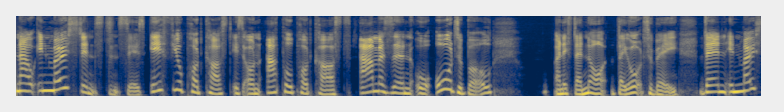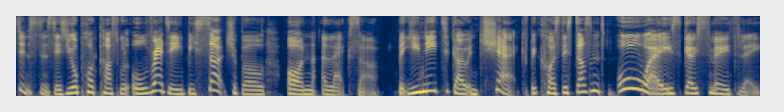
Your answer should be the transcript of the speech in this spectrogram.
Now, in most instances, if your podcast is on Apple Podcasts, Amazon, or Audible, and if they're not, they ought to be, then in most instances, your podcast will already be searchable on Alexa. But you need to go and check because this doesn't always go smoothly.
